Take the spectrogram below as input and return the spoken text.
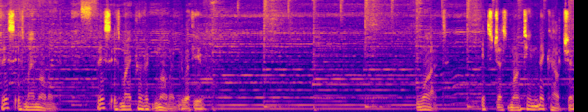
This is my moment. This is my perfect moment with you. What? It's just Martine McCutcheon.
